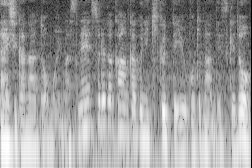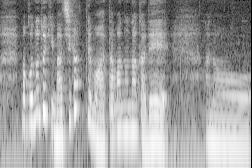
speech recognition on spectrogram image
大事かなと思いますね。それが感覚に効くっていうことなんですけど、まあ、この時間違っても頭の中であの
